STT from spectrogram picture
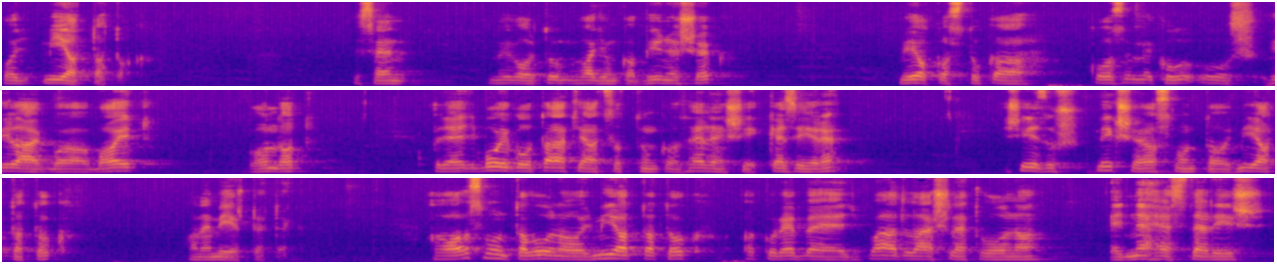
hogy miattatok. Hiszen mi voltunk, vagyunk a bűnösök, mi okoztuk a kozmikus világba a bajt, gondot, hogy egy bolygót átjátszottunk az ellenség kezére, és Jézus mégse azt mondta, hogy miattatok, hanem értetek. Ha azt mondta volna, hogy miattatok, akkor ebbe egy vádlás lett volna, egy neheztelés,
